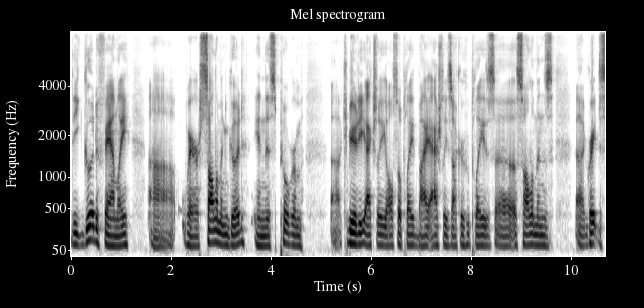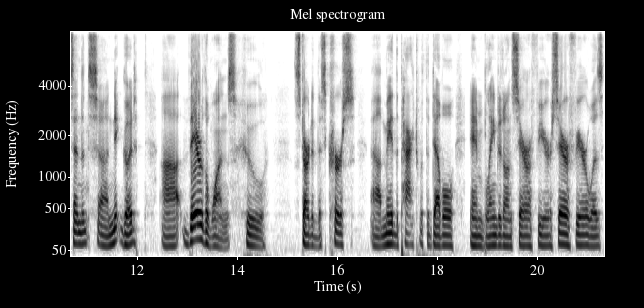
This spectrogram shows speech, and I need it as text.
the Good family, uh, where Solomon Good in this pilgrim uh, community, actually also played by Ashley Zucker, who plays uh, Solomon's uh, great descendant, Nick Good, they're the ones who started this curse uh, made the pact with the devil and blamed it on. Sarah Fier was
